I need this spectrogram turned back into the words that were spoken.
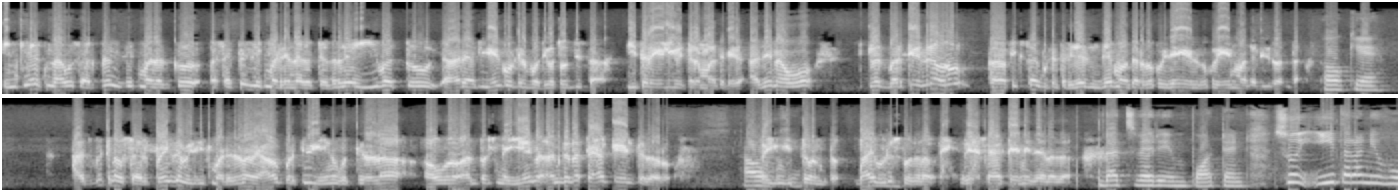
ಇನ್ ಕೇಸ್ ನಾವು ಸರ್ಪ್ರೈಸ್ ವಿಸಿಟ್ ಮಾಡೋದಕ್ಕೂ ಸರ್ಪ್ರೈಸ್ ವಿಸಿಟ್ ಮಾಡಿದ್ರೆ ಏನಾಗುತ್ತೆ? ಅಂದ್ರೆ ಇವತ್ತು ಯಾರೇ ಆಗ್ಲಿ ಹೇಳ್ಕೊಟ್ಟಿರ್ಬೋದು ಇವತ್ತು ಒಂದ್ ದಿವಸ? ಈ ತರ ಹೇಳಿ ಈ ತರ ಮಾತಾಡಿ ಅದೇ ನಾವು ಇವತ್ತು ಬರ್ತೀವಿ ಅಂದ್ರೆ ಅವರು ಫಿಕ್ಸ್ ಆಗ್ಬಿಟ್ಟಿರ್ತಾರೆ. ಇದೇ ಇದೇ ಮಾತಾಡ್ಬೇಕು ಇದೇ ಹೇಳ್ಬೇಕು ಏನ್ ಮಾತಾಡಿದ್ರು ಅಂತ. ಓಕೆ. ಅದ್ ಬಿಟ್ಟು ನಾವು ಸರ್ಪ್ರೈಸ್ ವಿಸಿಟ್ ಮಾಡಿದ್ರೆ ನಾವು ಯಾವಾಗ ಬರ್ತೀವಿ ಏನು ಗೊತ್ತಿರಲ್ಲ. ಅವರು ಅಂತ ಏನ್ ಅನ್ಕೊಂಡ ಫ್ಯಾಕ್ಟ್ ಹೇಳ್ತಾರೆ ಅವರು. ಹಿಂಗಿತ್ತು ಉಂಟು ಬಾಯಿ ಬಿಡಿಸ್ಬೋದು ನಾವು. ಫ್ಯಾಕ್ಟ್ ಏನಿದೆ ಅನ್ನೋದು. ದಟ್ಸ್ ವೆರಿ ಇಂಪಾರ್ಟೆಂಟ್ ಸೊ ಈ ತರ ನೀವು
